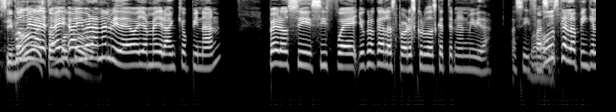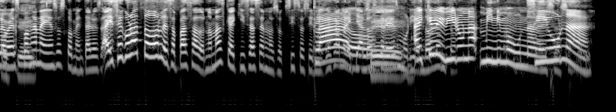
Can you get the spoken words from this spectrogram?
si pues no, mira, está un ahí, poco... ahí verán el video, ya me dirán qué opinan. Pero sí, sí fue, yo creo que de las peores crudas que he tenido en mi vida. Así, Wow. fácil. Búsquenlo, Pinky Lovers, Ok. pongan ahí en sus comentarios. Ahí seguro a todos les ha pasado, nada más que aquí se hacen los oxisos y nos dejan Claro. aquí a los Sí. tres muriendo. Hay que lento. vivir una, mínimo una. de Sí, esas. una.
